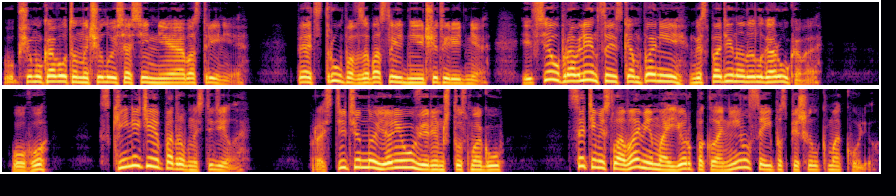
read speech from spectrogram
В общем, у кого-то началось осеннее обострение. Пять трупов за последние четыре дня, и все управленцы из компании господина Долгорукова. Ого, скинете подробности дела? Простите, но я не уверен, что смогу. С этими словами майор поклонился и поспешил к Макулю.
